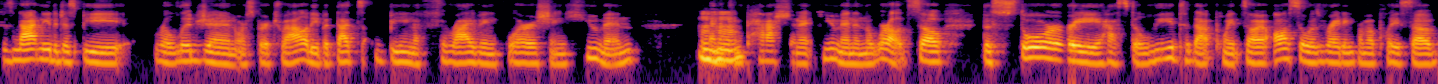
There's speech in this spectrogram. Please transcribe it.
does not need to just be religion or spirituality, but that's being a thriving, flourishing human mm-hmm. and compassionate human in the world. So the story has to lead to that point. So I also was writing from a place of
